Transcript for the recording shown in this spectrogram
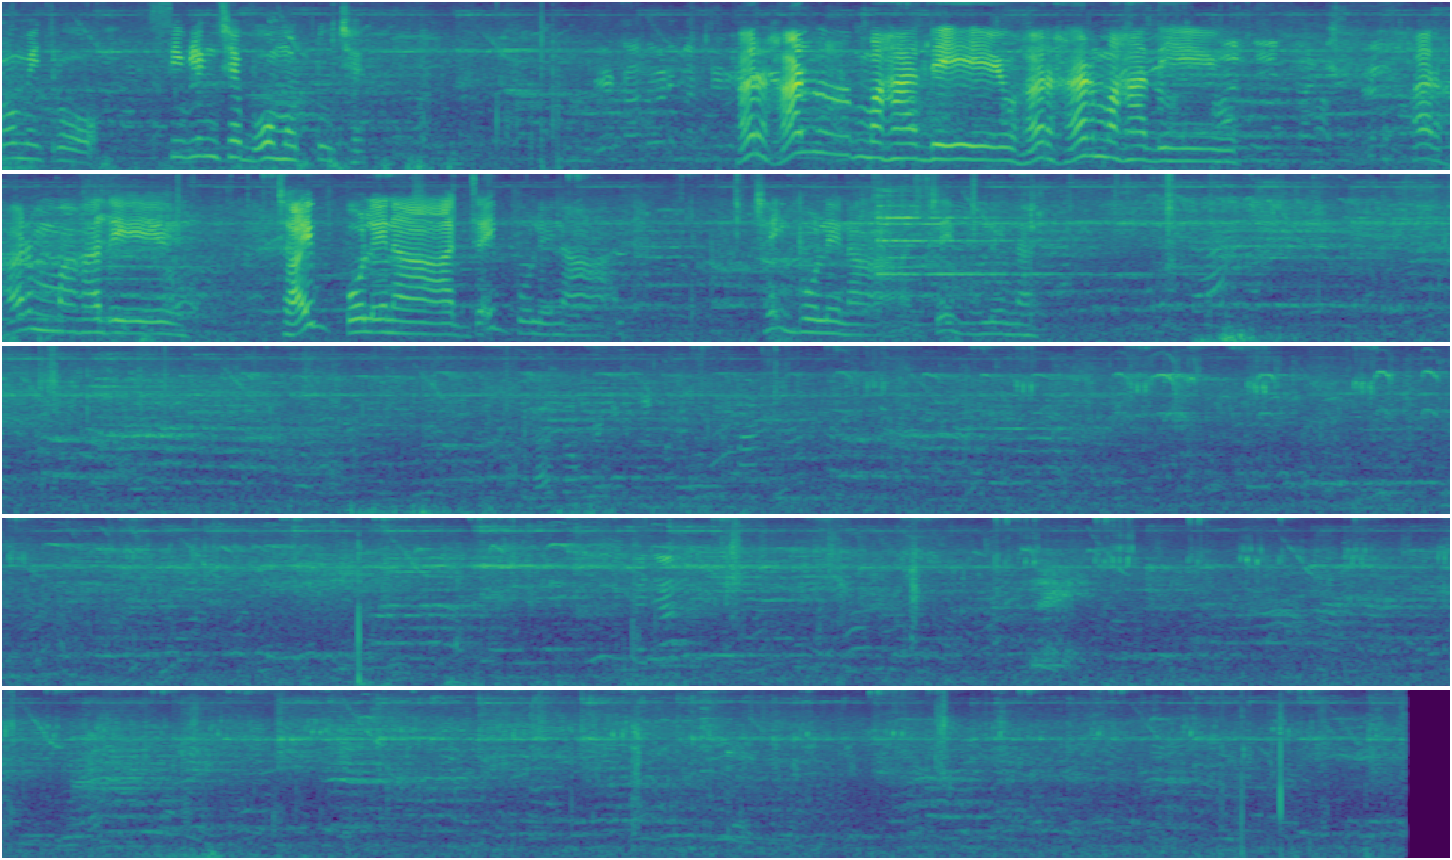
મિત્રો શિવલિંગ છે બહુ મોટું છે. હર હર મહાદેવ હર હર મહાદેવ. હર હર મહાદેવ જય ભોલેનાથ જય ભોલેનાથ જય ભોલેનાથ જય ભોલેનાથ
